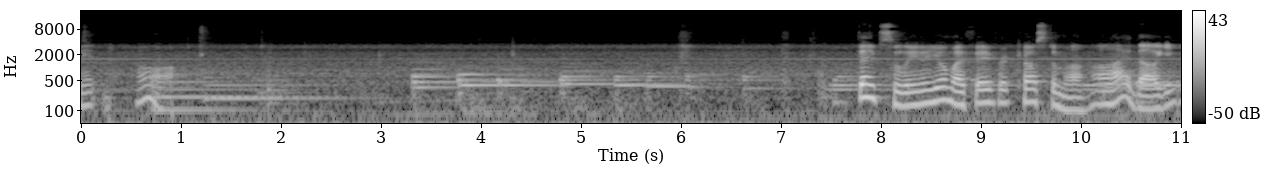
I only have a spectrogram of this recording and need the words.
a bit... Oh. Thanks, Selena. You're my favorite customer. Oh, hi, doggy.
